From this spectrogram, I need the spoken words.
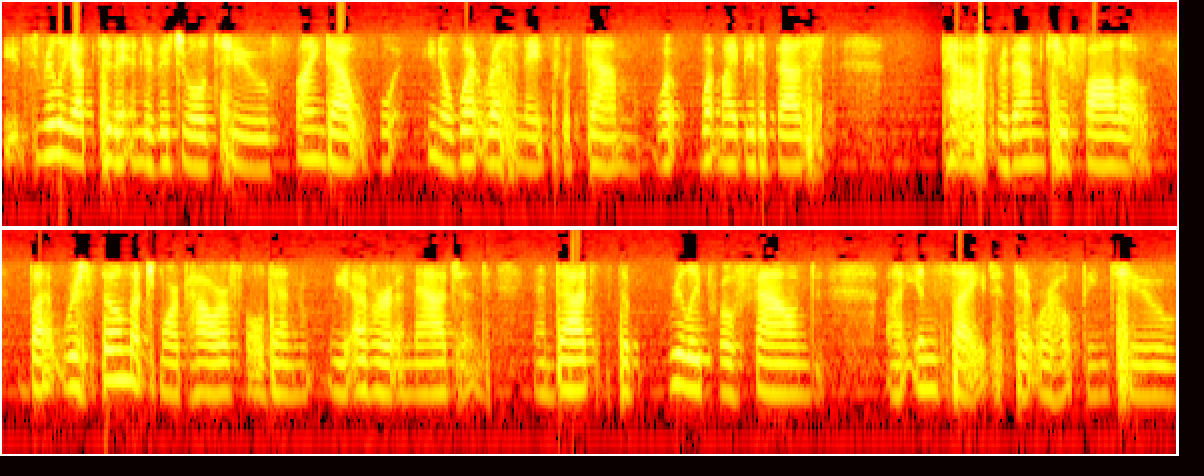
it's really up to the individual to find out what, you know what resonates with them, what what might be the best path for them to follow. But we're so much more powerful than we ever imagined, and that's the really profound uh, insight that we're hoping to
